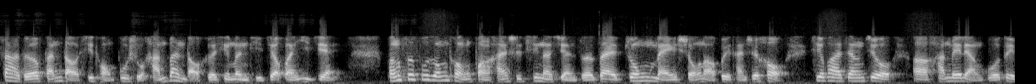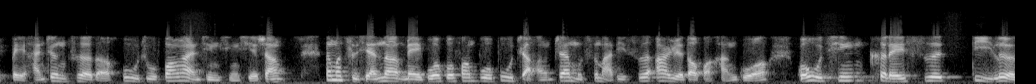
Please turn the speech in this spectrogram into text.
萨德反导系统部署韩半岛核心问题交换意见。彭斯副总统访韩时期呢，选择在中美首脑会谈之后，计划将就呃韩美两国对北韩政策的互助方案进行协商。那么此前呢，美国国防部部长詹姆斯马蒂斯二月到访韩国，国务卿克雷斯蒂勒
